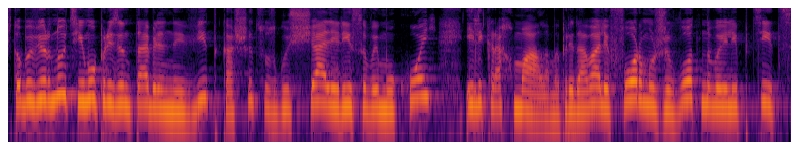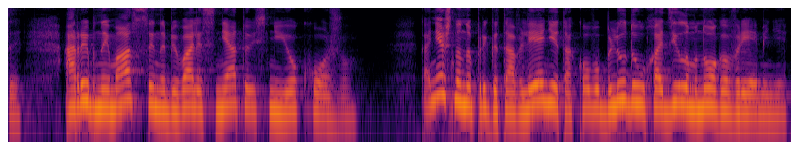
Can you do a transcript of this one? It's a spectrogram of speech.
Чтобы вернуть ему презентабельный вид, кашицу сгущали рисовой мукой или крахмалом и придавали форму животного или птицы, а рыбной массой набивали снятую с нее кожу. Конечно, на приготовление такого блюда уходило много времени,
